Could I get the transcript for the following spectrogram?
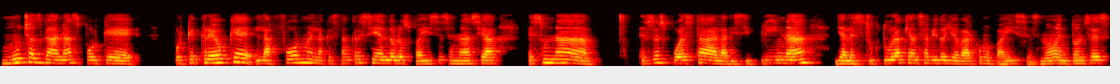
muchas ganas porque, porque creo que la forma en la que están creciendo los países en Asia es una es respuesta a la disciplina y a la estructura que han sabido llevar como países, ¿no? Entonces,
